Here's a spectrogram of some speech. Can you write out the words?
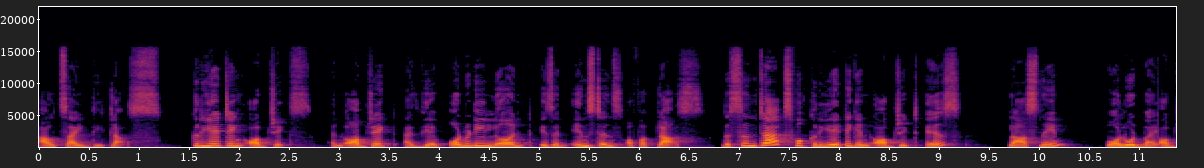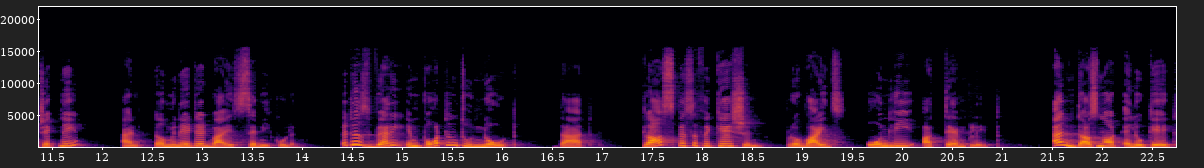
outside the class. Creating objects. An object as we have already learned is an instance of a class. The syntax for creating an object is class name followed by object name and terminated by semicolon. It is very important to note that class specification provides only a template and does not allocate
